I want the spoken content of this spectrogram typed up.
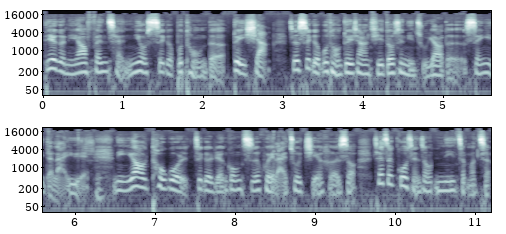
第二个，你要分成，你有四个不同的对象，这四个不同对象其实都是你主要的生意的来源。你要透过这个人工智慧来做结合的时候，在这个过程中你怎么整？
